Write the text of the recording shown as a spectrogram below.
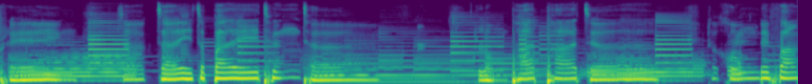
เพลง จากใจจะไปถึงเธอ ลมพัดพาเจอ เธอคงได้ฟัง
